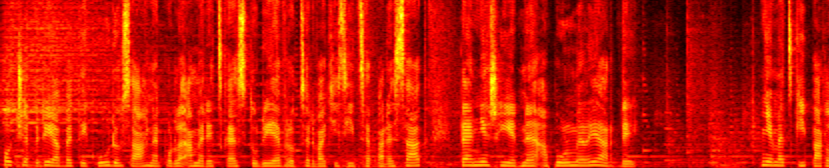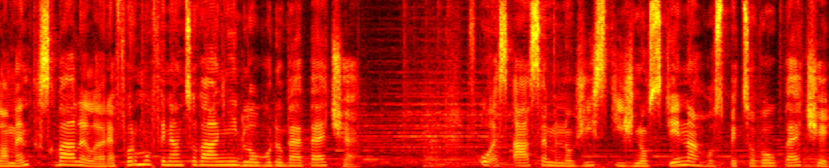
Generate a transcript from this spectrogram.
Počet diabetiků dosáhne podle americké studie v roce 2050 téměř 1,5 miliardy. Německý parlament schválil reformu financování dlouhodobé péče. USA se množí stížnosti na hospicovou péči.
